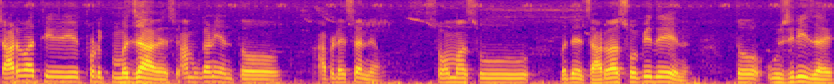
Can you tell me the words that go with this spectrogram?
ઝાડવાથી થોડીક મજા આવે છે. આમ ગણીએ ને તો આપણે છે ને ચોમાસું બધે ઝાડવા સોંપી દઈએ ને તો ઉજરી જાય.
